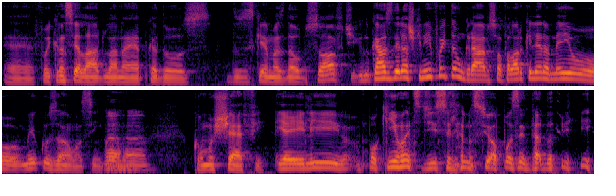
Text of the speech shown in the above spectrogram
é, foi cancelado lá na época dos, dos esquemas da Ubisoft. No caso dele, acho que nem foi tão grave, só falaram que ele era meio, meio cuzão, assim. Como, uhum como chefe. E aí ele, um pouquinho antes disso, ele anunciou a aposentadoria.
